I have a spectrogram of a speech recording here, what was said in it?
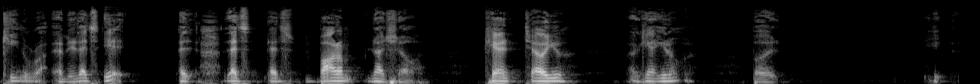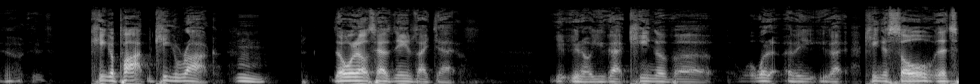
King of Rock. I mean, that's it. That- That's that's bottom nutshell. Can't tell you. I can't, you know, but you know, King of Pop and King of Rock. No one else has names like that. You, you know, you got King of uh, what? I mean, you got King of Soul. That's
